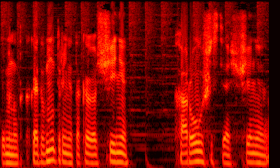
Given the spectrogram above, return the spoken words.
Именно какая-то внутреннее такое ощущение хорошести, ощущение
